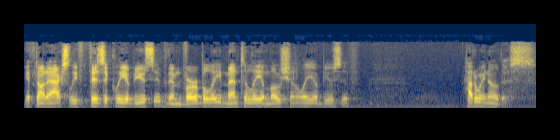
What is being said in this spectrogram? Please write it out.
If not actually physically abusive, then verbally, mentally, emotionally abusive. How do we know this?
